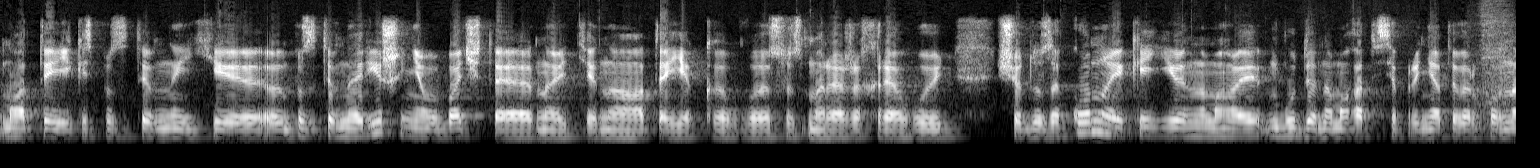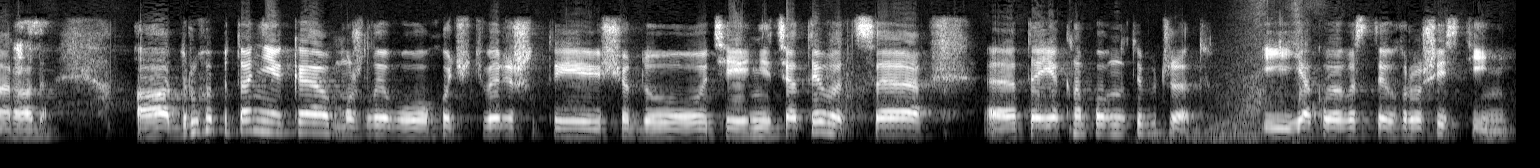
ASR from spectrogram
мати якесь позитивний позитивне рішення. Ви бачите навіть на те, як в соцмережах реагують щодо закону, який намагає буде намагатися прийняти Верховна Рада. А друге питання, яке можливо хочуть вирішити щодо цієї ініціативи, це е, те, як наповнити бюджет і як вивести гроші з тіні.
